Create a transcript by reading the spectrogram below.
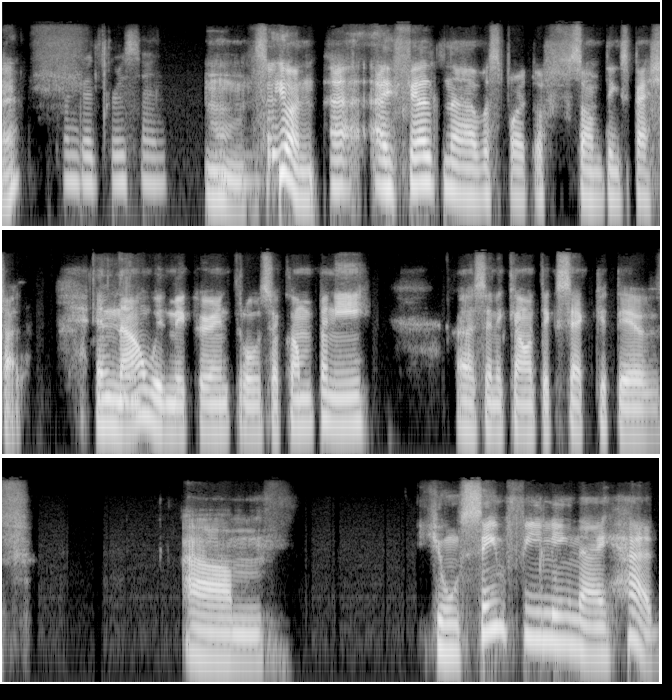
Eh? Hundred percent. Mm. Mhm. So yun, uh, I felt na I was part of something special. And Mhm. now with my current role sa company as an account executive, um, yung same feeling na I had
